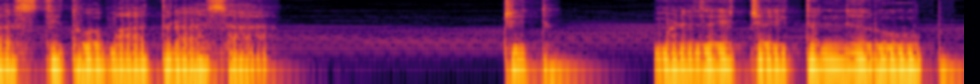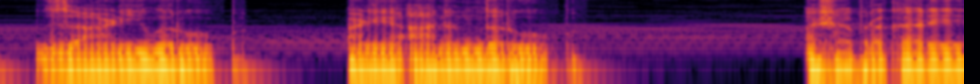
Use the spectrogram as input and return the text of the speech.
अस्तित्व मात्र असा. चित म्हणजे चैतन्य रूप जाणीव रूप आणि आनंद रूप. अशा प्रकारे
